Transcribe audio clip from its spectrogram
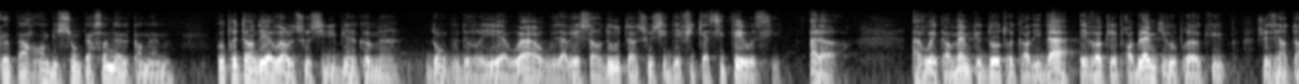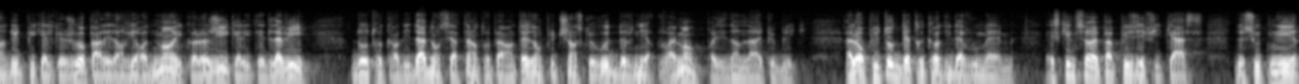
que par ambition personnelle quand même. Vous prétendez avoir le souci du bien commun, donc vous devriez avoir, ou vous avez sans doute, un souci d'efficacité aussi. Alors, avouez quand même que d'autres candidats évoquent les problèmes qui vous préoccupent. Je les ai entendus depuis quelques jours parler d'environnement, écologie, qualité de la vie. D'autres candidats dont certains, entre parenthèses, ont plus de chances que vous de devenir vraiment président de la République. Alors plutôt que d'être candidat vous-même, est-ce qu'il ne serait pas plus efficace de soutenir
